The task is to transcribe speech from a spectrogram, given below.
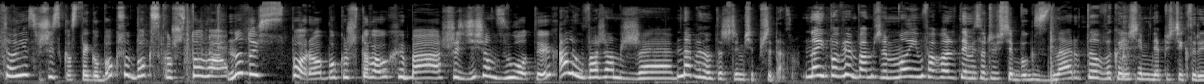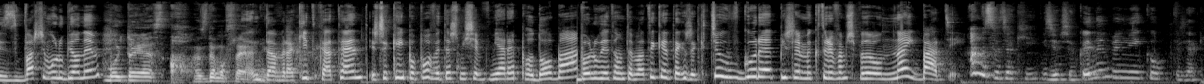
i to jest wszystko z tego boxu. Box kosztował no dość sporo, bo kosztował chyba 60 zł, ale uważam, że na pewno też mi się przydadzą. No i powiem wam, że moim faworytem jest oczywiście box z Naruto. Wy koniecznie mi napiszcie, który jest waszym ulubionym. Mój to jest, o, z Demon Slayer. Dobra, kitka ten. Jeszcze K-popowy też mi się w miarę podoba, bo lubię tą tematykę, także kciuk w górę, piszemy, który wam się podobał najbardziej. A my słodziaki, widzimy się w kolejnym filmiku. Buziaki,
